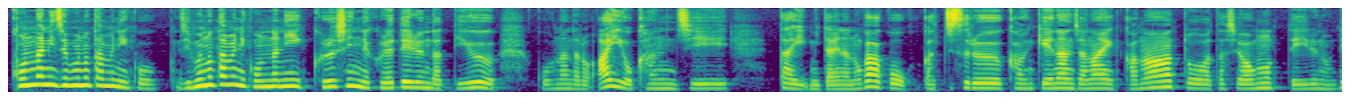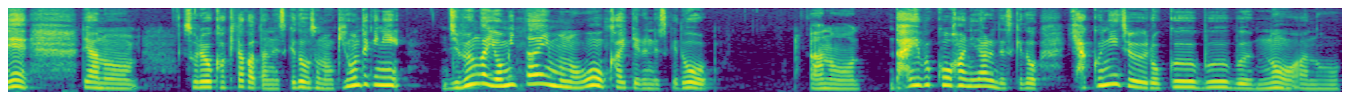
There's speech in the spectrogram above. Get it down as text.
こんなに自分のためにこう自分のためにこんなに苦しんでくれているんだっていうこうなんだろう愛を感じたいみたいなのがこう合致する関係なんじゃないかなと私は思っているのでであのそれを書きたかったんですけどその基本的に自分が読みたいものを書いてるんですけどあのだいぶ後半になるんですけど126部分のあの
